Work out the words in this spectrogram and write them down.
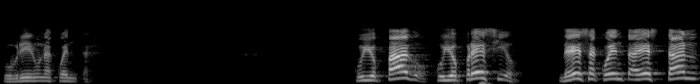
cubrir una cuenta cuyo pago, cuyo precio de esa cuenta es tan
